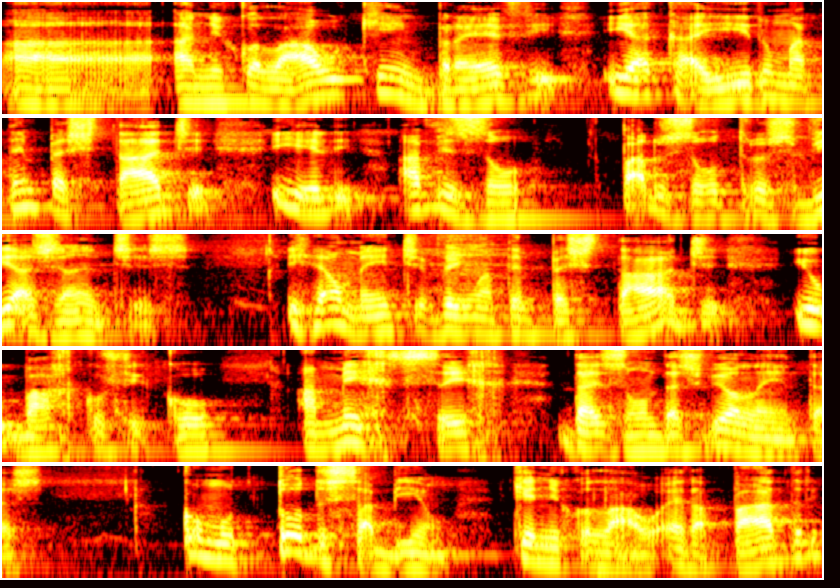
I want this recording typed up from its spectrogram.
a, a Nicolau que em breve ia cair uma tempestade e ele avisou para os outros viajantes. E realmente veio uma tempestade e o barco ficou à mercê das ondas violentas. Como todos sabiam que Nicolau era padre,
